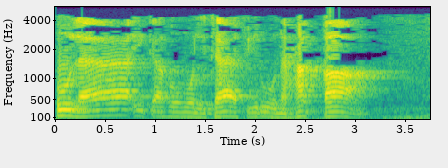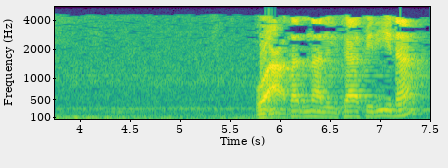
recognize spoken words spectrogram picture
ulaika humul kafiruna haqqan wa a'tadna lil kafirina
